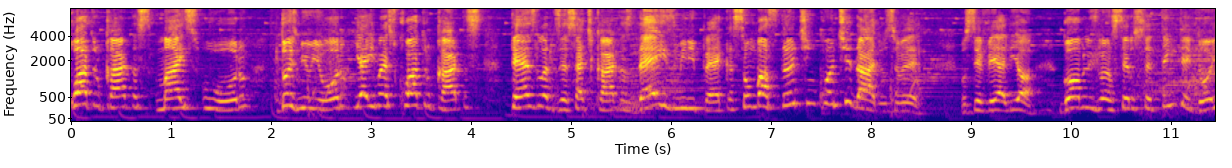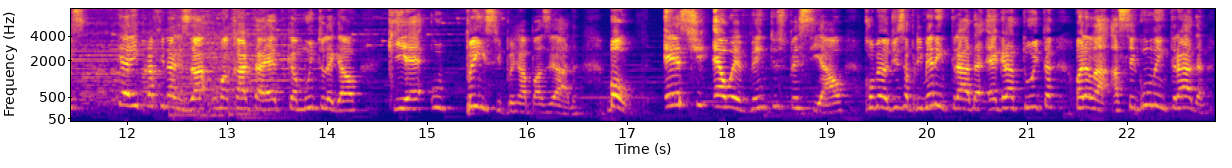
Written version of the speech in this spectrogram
4 cartas mais o ouro, 2 mil em ouro, e aí mais 4 cartas, Tesla 17 cartas, 10 mini pecas, são bastante em quantidade, você vê. Você vê ali, ó, Goblins Lanceiros 72, e aí pra finalizar, uma carta épica muito legal, que é o Príncipe, rapaziada. Bom, este é o evento especial, como eu disse, a primeira entrada é gratuita, olha lá, a segunda entrada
